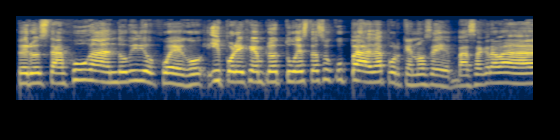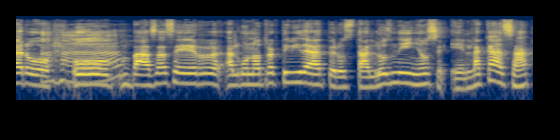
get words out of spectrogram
pero está jugando videojuego y, por ejemplo, tú estás ocupada porque, no sé, vas a grabar o, o vas a hacer alguna otra actividad, pero están los niños en la casa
